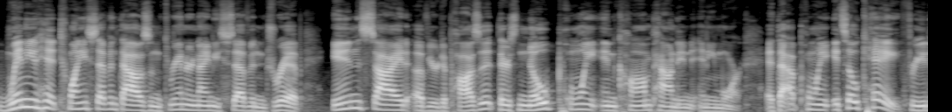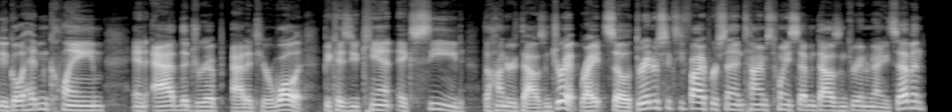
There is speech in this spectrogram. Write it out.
when you hit 27,397 drip, inside of your deposit, there's no point in compounding anymore. At that point, it's okay for you to go ahead and claim and add the drip added to your wallet because you can't exceed the 100,000 drip, right? So 365% times 27,397,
